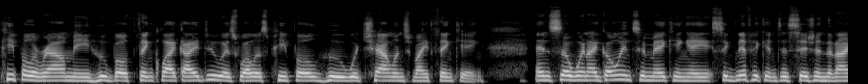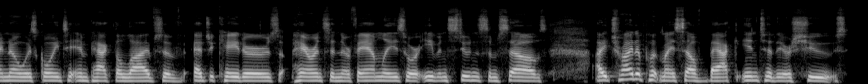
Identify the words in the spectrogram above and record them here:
people around me who both think like I do, as well as people who would challenge my thinking. And so when I go into making a significant decision that I know is going to impact the lives of educators, parents and their families, or even students themselves, I try to put myself back into their shoes.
